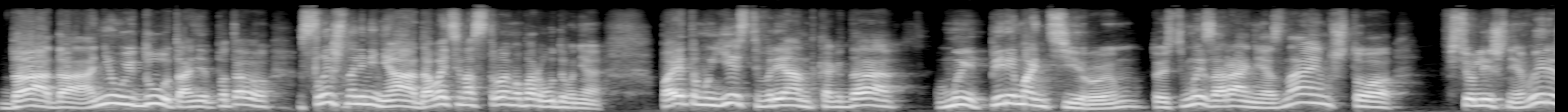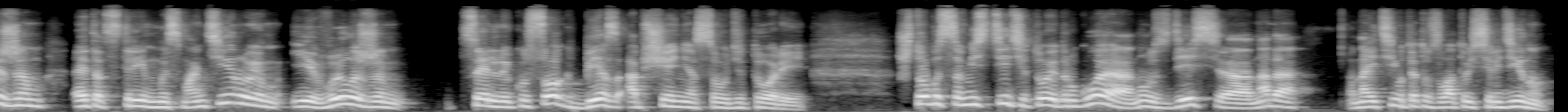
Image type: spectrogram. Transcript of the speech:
Да, да, они уйдут, они, потому, слышно ли меня, давайте настроим оборудование. Поэтому есть вариант, когда мы перемонтируем, то есть мы заранее знаем, что все лишнее вырежем, этот стрим мы смонтируем и выложим цельный кусок без общения с аудиторией. Чтобы совместить и то, и другое, ну, здесь э, надо найти вот эту золотую середину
